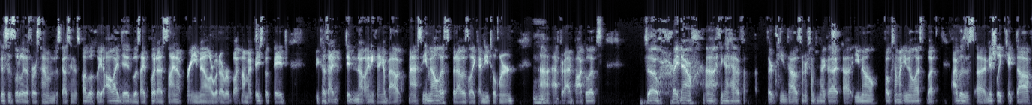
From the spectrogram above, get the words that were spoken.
this is literally the first time I'm discussing this publicly. All I did was I put a sign up for email or whatever button on my Facebook page because I didn't know anything about mass email lists, but I was like, I need to learn mm-hmm. uh, after Adpocalypse. So right now, uh, I think I have 13,000 or something like that, uh, email folks on my email list, but I was uh, initially kicked off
